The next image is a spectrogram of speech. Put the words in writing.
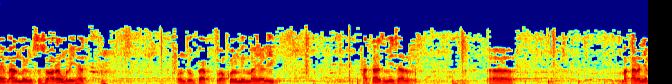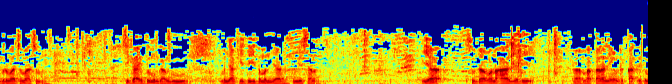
Taib al seseorang melihat untuk bab wakul mimma yalik hatta semisal uh, makanannya bermacam-macam. Jika itu mengganggu menyakiti temannya semisal ya sudah kona jadi uh, makanan yang dekat itu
